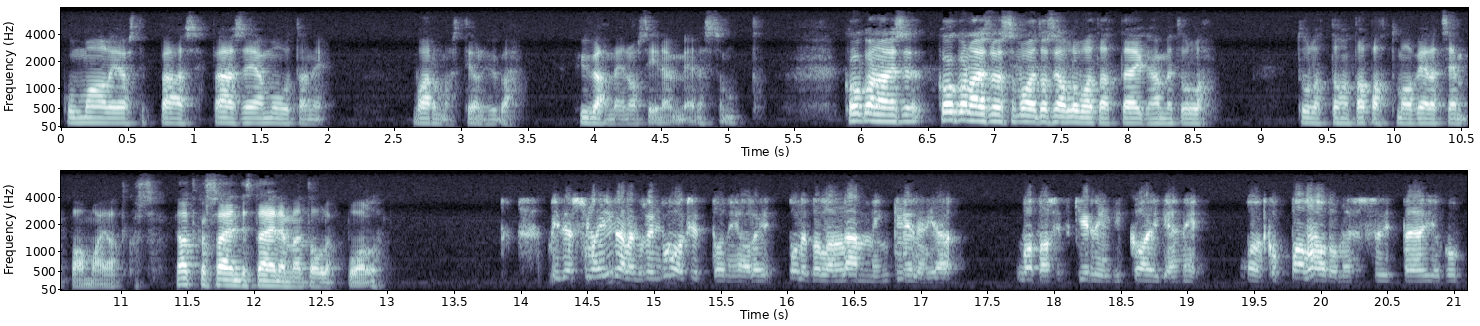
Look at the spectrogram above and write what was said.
kun maaliasti pääsee, pääsee ja muuta, niin varmasti on hyvä, hyvä meno siinä mielessä. Mutta kokonais- kokonaisuudessa voin tosiaan luvata, että eiköhän me tulla, tulla tuohon tapahtumaan vielä tsemppaamaan jatkossa. Jatkossa entistä enemmän tuolle puolelle. Miten sulla Iralla, kun sä juoksit Toni, oli, oli tuolla lämmin keli ja latasit kirjankin kaiken, niin oletko palautumisessa sitten joku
